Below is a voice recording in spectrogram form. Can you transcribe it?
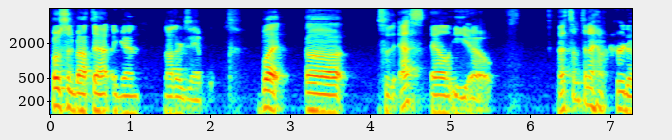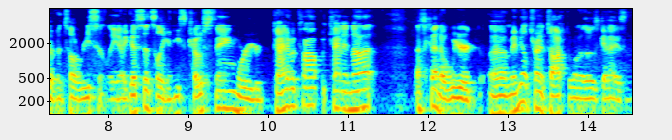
Posted about that again, another example. But uh, so the SLEO, that's something I haven't heard of until recently. I guess it's like an East Coast thing where you're kind of a cop but kind of not. That's kind of weird. Uh, maybe I'll try and talk to one of those guys and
